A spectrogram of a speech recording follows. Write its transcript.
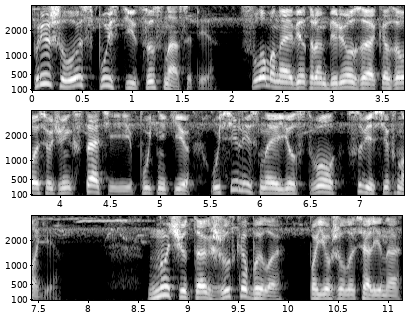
Пришлось спуститься с насыпи. Сломанная ветром береза оказалась очень кстати, и путники уселись на ее ствол, свесив ноги. «Ночью так жутко было», — поежилась Алина.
